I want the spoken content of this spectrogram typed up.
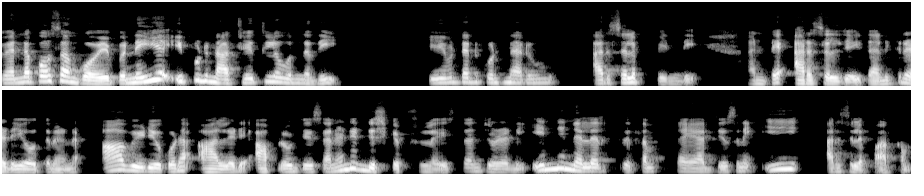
వెన్నపూస, ఇంకోవైపు నెయ్యి. ఇప్పుడు నా చేతిలో ఉన్నది ఏమిటనుకుంటున్నారు? అరిసెల పిండి. అంటే అరిసెలు చేయటానికి రెడీ అవుతున్నాను. ఆ వీడియో కూడా ఆల్రెడీ అప్‌లోడ్ చేశానండి. డిస్క్రిప్షన్‌లో ఇస్తాను చూడండి. ఎన్ని నెలల క్రితం తయారు చేసిన ఈ అరిసెల పాకం.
